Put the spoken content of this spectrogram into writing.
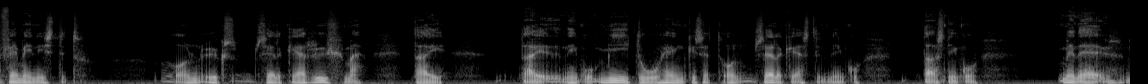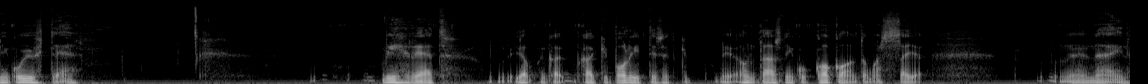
feministit on yksi selkeä ryhmä tai, tai niin kuin miituu-henkiset on selkeästi niin kuin, taas niin kuin menee niin kuin yhteen. Vihreät ja kaikki poliittisetkin niin on taas niin kuin kokoontumassa ja näin.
